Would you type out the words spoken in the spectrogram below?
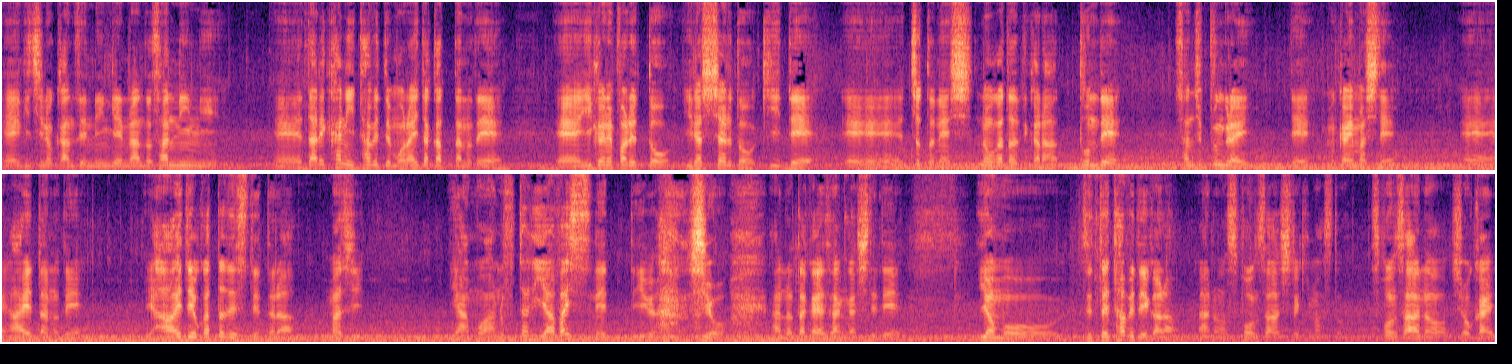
えー、議地の完全人間ランド3人に、えー、誰かに食べてもらいたかったので、えー、いいかねパレットいらっしゃると聞いて、えー、ちょっとね、能形から飛んで30分ぐらいで向かいまして、えー、会えたので、いや、会えてよかったですって言ったら、マジ、いや、もうあの二人やばいっすねっていう話を、あの、高谷さんがしてて、いや、もう、絶対食べてから、あの、スポンサーしときますと、スポンサーの紹介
